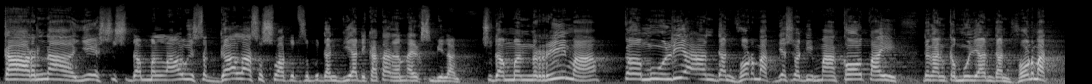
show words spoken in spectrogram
karena Yesus sudah melalui segala sesuatu tersebut dan dia dikatakan dalam ayat 9. Sudah menerima kemuliaan dan hormat. Dia sudah dimakotai dengan kemuliaan dan hormat.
